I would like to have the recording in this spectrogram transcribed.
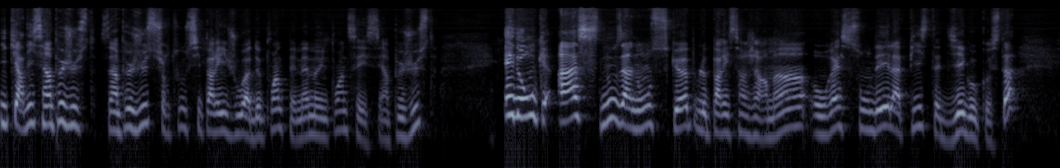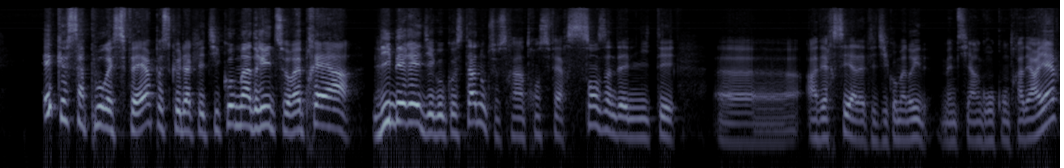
Icardi, c'est un peu juste. C'est un peu juste, surtout si Paris joue à deux pointes, mais même à une pointe, c'est un peu juste. Et donc, As nous annonce que le Paris Saint-Germain aurait sondé la piste Diego Costa et que ça pourrait se faire parce que l'Atlético Madrid serait prêt à libérer Diego Costa, donc ce serait un transfert sans indemnité euh, à verser à l'Atlético Madrid, même s'il y a un gros contrat derrière.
